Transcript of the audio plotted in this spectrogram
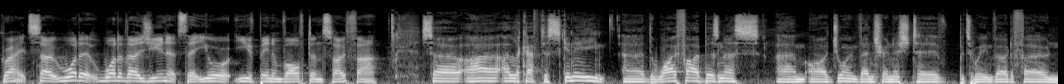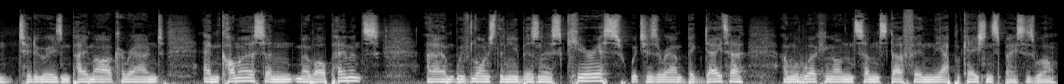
Great. So, what are, what are those units that you're you've been involved in so far? So I, I look after Skinny, uh, the Wi-Fi business, um, our joint venture initiative between Vodafone, 2degrees, and Paymark around m-commerce and mobile payments. Um, we've launched the new business Qrious, which is around big data, and we're working on some stuff in the application space as well.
